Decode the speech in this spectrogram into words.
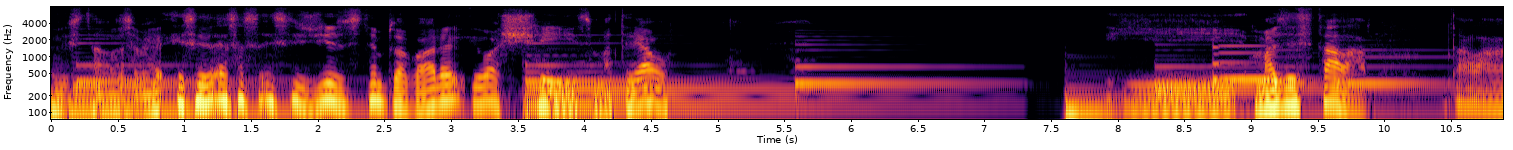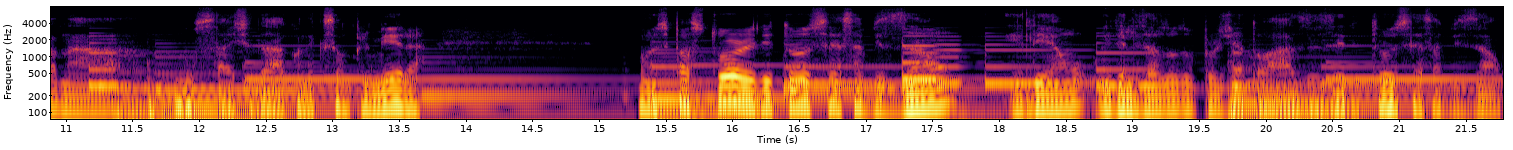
eu estava. Esses, essas, esses dias, esses tempos agora, eu achei esse material. E, mas está lá. Está lá na, no site da Conexão Primeira. Bom, esse pastor ele trouxe essa visão. Ele é um, idealizador do projeto Oasis. Ele trouxe essa visão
